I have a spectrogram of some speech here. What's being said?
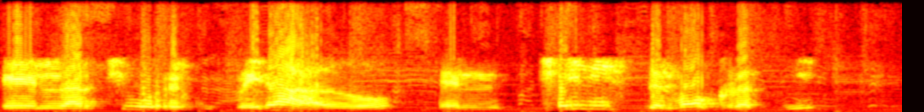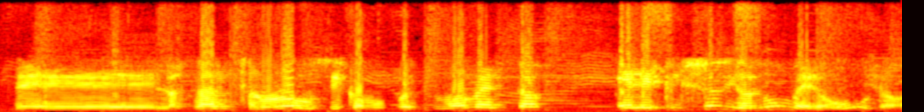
el archivo recuperado, el Chinese Democracy de los Guns N' Roses, como fue en su momento, el episodio número uno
